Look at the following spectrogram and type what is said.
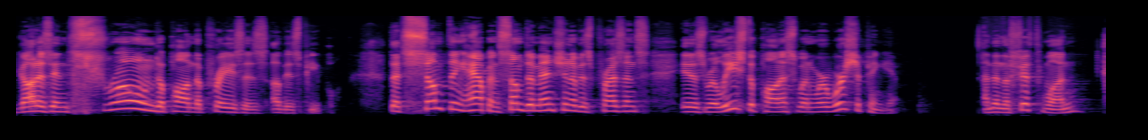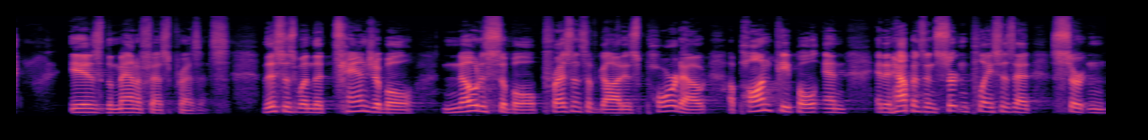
God is enthroned upon the praises of his people. That something happens, some dimension of his presence is released upon us when we're worshiping him. And then the fifth one is the manifest presence. This is when the tangible, noticeable presence of God is poured out upon people, and, and it happens in certain places at certain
